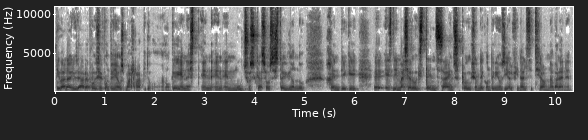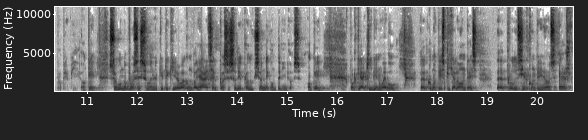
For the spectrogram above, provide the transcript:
te van a ayudar a producir contenidos más rápido. ¿okay? En, muchos casos estoy viendo gente que eh, es demasiado extensa en su producción de contenidos y al final se tira una bala en el propio pie. ¿okay? Segundo proceso en el que te quiero acompañar es el proceso de producción de contenidos. ¿okay? Porque aquí de nuevo, eh, como te he explicado antes, eh, producir contenidos es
